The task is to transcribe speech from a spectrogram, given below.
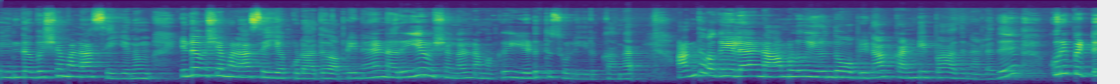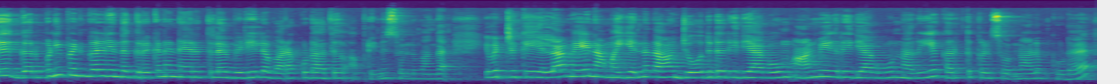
இந்த விஷயமெல்லாம் செய்யணும் இந்த விஷயமெல்லாம் செய்யக்கூடாது அப்படின்னு நிறைய விஷயங்கள் நமக்கு எடுத்து சொல்லியிருக்காங்க. அந்த வகையில் நாமளும் இருந்தோம் அப்படின்னா கண்டிப்பாக அது நல்லது. குறிப்பிட்டு கர்ப்பிணி பெண்கள் இந்த கிரகண நேரத்தில் வெளியில் வரக்கூடாது அப்படின்னு சொல்லுவாங்க. இவற்றுக்கு எல்லாமே நாம் என்னதான் ஜோதிட ரீதியாகவும் ஆன்மீக ரீதியாகவும் நிறைய கருத்துக்கள் சொன்னாலும் கூட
